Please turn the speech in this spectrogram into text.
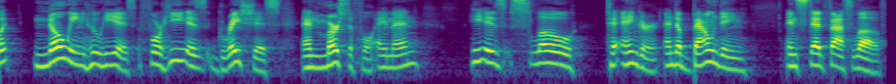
but knowing who he is, for he is gracious and merciful. Amen. He is slow to anger and abounding in steadfast love.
